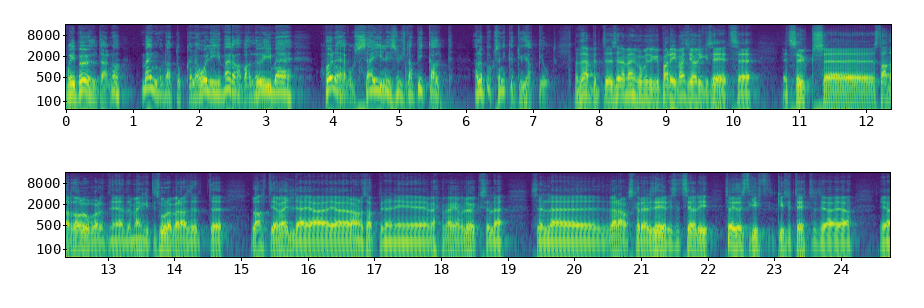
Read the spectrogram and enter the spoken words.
võib öelda, noh, mängu natukene oli, värava lõime, põnevus säilis üsna pikalt, aga lõpuks on ikka tühjad piud. no tähendab, et selle mängu muidugi parim asi oligi see, et see et see üks äh, standardolukord nii-öelda mängiti suurepäraselt äh, lahti ja välja ja, ja Rauno Sappineni vägev löök selle, selle väravaks ka realiseeris, et see oli, see oli tõesti kihvt, kihvtilt tehtud ja, ja ja,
